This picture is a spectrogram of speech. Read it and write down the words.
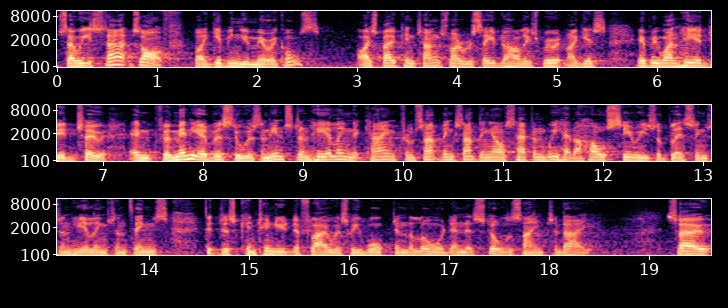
So he starts off by giving you miracles. I spoke in tongues I received the Holy Spirit, and I guess everyone here did too. And for many of us, there was an instant healing that came from something, something else happened. We had a whole series of blessings and healings and things that just continued to flow as we walked in the Lord, and it's still the same today. So,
